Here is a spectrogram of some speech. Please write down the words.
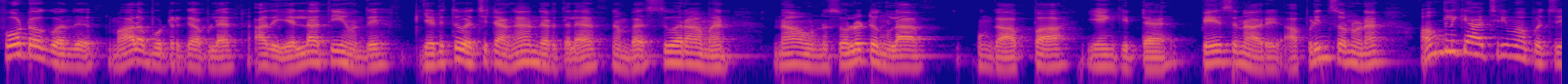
ஃபோட்டோவுக்கு வந்து மாலை போட்டிருக்காப்புல அது எல்லாத்தையும் வந்து எடுத்து வச்சுட்டாங்க அந்த இடத்துல. நம்ம சிவராமன் நான் ஒன்று சொல்லட்டுங்களா? உங்கள் அப்பா என்கிட்ட பேசினாரு அப்படின்னு சொன்னோன்னே அவங்களுக்கே ஆச்சரியமாக போச்சு.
